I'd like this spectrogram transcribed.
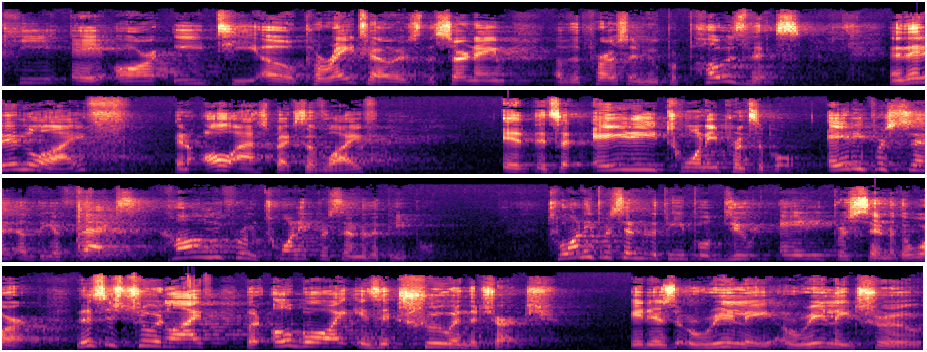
P A R E T O. Pareto is the surname of the person who proposed this. And that in life, in all aspects of life, it, it's an 80 20 principle. 80% of the effects come from 20% of the people. 20% of the people do 80% of the work. This is true in life, but oh boy, is it true in the church. It is really, really true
